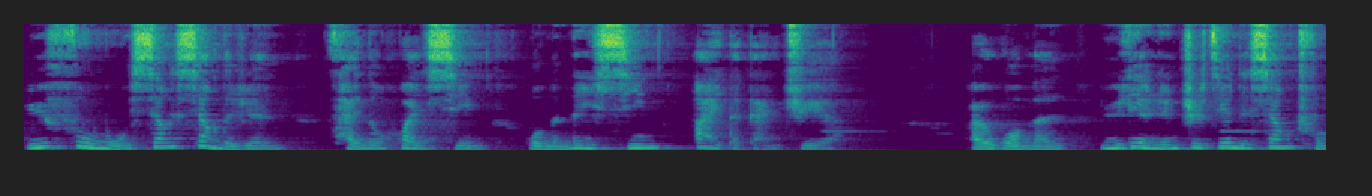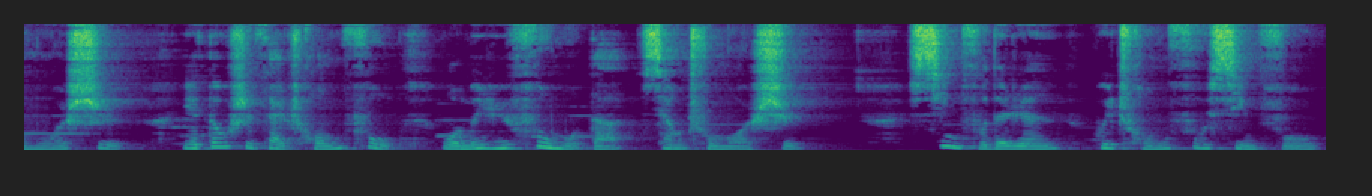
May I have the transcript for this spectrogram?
与父母相像的人才能唤醒我们内心爱的感觉，而我们与恋人之间的相处模式，也都是在重复我们与父母的相处模式。幸福的人会重复幸福，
